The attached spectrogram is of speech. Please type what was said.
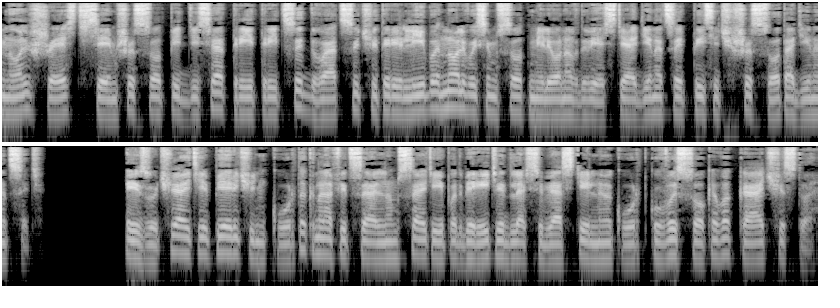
067 653 30 24 либо 0800 миллионов 211 611. Изучайте перечень курток на официальном сайте и подберите для себя стильную куртку высокого качества.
